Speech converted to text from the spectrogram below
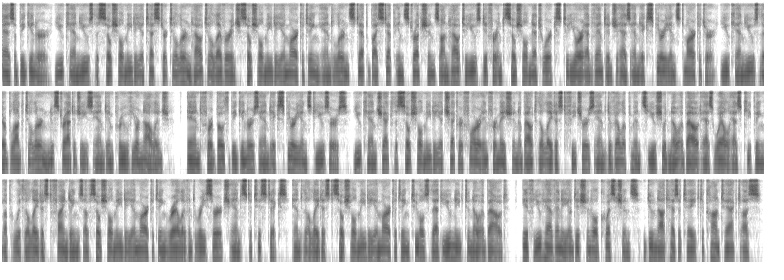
As a beginner, you can use the social media tester to learn how to leverage social media marketing and learn step by step instructions on how to use different social networks to your advantage as an experienced marketer. You can use their blog to learn new strategies and improve your knowledge. And for both beginners and experienced users, you can check the social media checker for information about the latest features and developments you should know about, as well as keeping up with the latest findings of social media marketing, relevant research and statistics, and the latest social media marketing tools that you need to know about. If you have any additional questions, do not hesitate to contact us.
